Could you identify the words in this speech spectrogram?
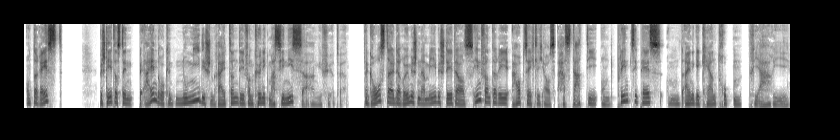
und der Rest besteht aus den beeindruckenden numidischen Reitern, die von König Massinissa angeführt werden. Der Großteil der römischen Armee besteht aus Infanterie, hauptsächlich aus Hastati und Principes und einige Kerntruppen Triarii.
